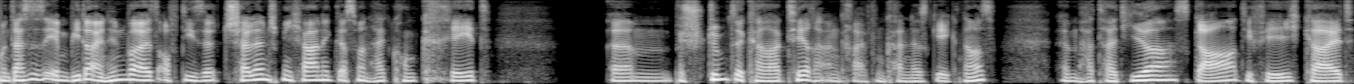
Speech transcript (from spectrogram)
und das ist eben wieder ein Hinweis auf diese Challenge-Mechanik, dass man halt konkret ähm, bestimmte Charaktere angreifen kann des Gegners. Ähm, hat halt hier Scar die Fähigkeit,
